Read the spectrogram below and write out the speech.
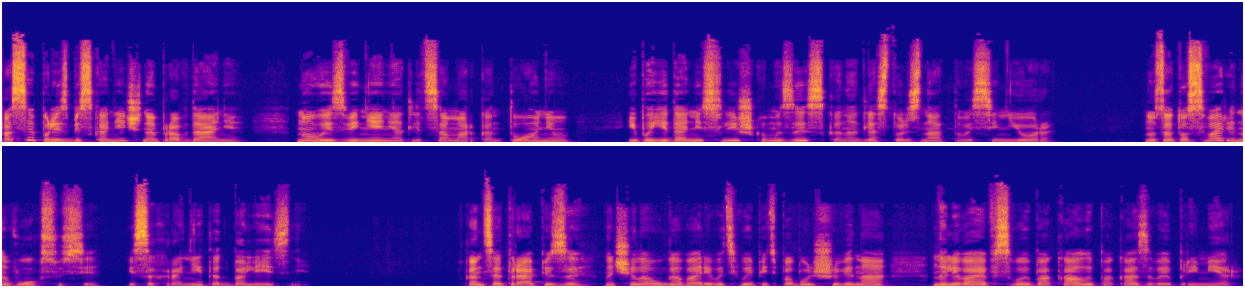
Посыпались бесконечные оправдания, новые извинения от лица Марк Антонио, ибо еда не слишком изыскана для столь знатного сеньора, но зато сварена в уксусе и сохранит от болезни. В конце трапезы начала уговаривать выпить побольше вина, наливая в свой бокал и показывая пример.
